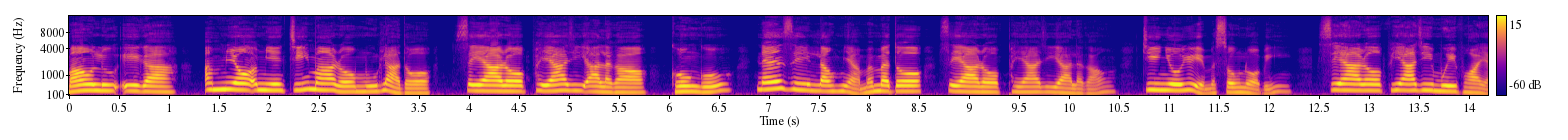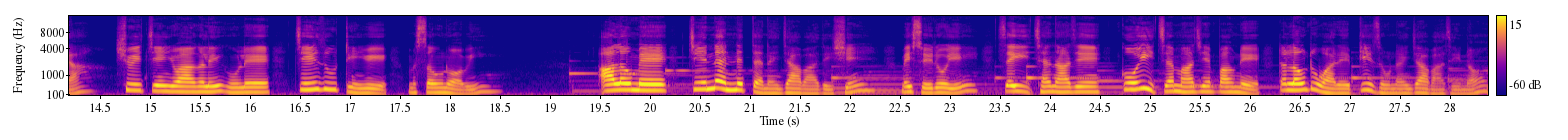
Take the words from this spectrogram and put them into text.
မောင်လူအေကအမျော်အမြင်ကြီးမားတော်မူလာသောဆရာတော်ဖျားကြီးအား၎င်း ဂုံကိုနှမ်းစေလောက်မျှမမတ်သောဆရာတော်ဖျားကြီးအား၎င်းကြည်ညို၍မဆုံးတော့ပြီဆရာတော်ဖျားကြီးမွေးဖွားရာရွှေကျင်ရွာကလေးကိုလည်းကျေးဇူးတင်၍မဆုံးတော့ပြီအားလုံးပဲကျေနပ်နှစ်သက်နိုင်ကြပါသည်ရှင်မိတ်ဆွေတို့ရေစိတ်ဤချမ်းသာခြင်းကိုယ်ဤကျန်းမာခြင်းပေါင်းနဲ့တလုံးတဝါတည်းပြည့်စုံနိုင်ကြပါစေနော်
